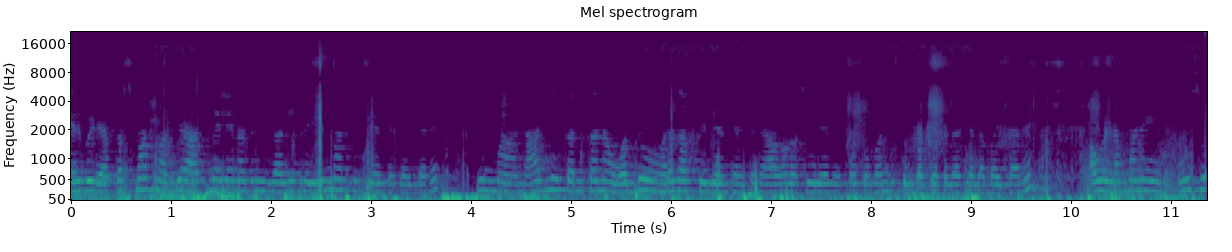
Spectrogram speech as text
ಹೇಳಬೇಡಿ, ಅಕಸ್ಮಾತ್ ಮದುವೆ ಆದಮೇಲೆ ಏನಾದರೂ ಹೀಗಾಗಿದ್ದರೆ ಏನು ಮಾಡ್ತಿದ್ದೆ ಅಂತ ಕೇಳ್ತಾರೆ. ನಿಮ್ಮ ನಾದಿನಿ ಕನಕನ ಒದ್ದು ಹೊರಗೆ ಹಾಕ್ತಿದ್ದೆ ಅಂತ ಹೇಳ್ತಾರೆ. ಆವಾಗ ಸೂರ್ಯಗೆ ಕೋಪ ಬಂದು ತುಂಬ ಕೆಟ್ಟದಾಗೆಲ್ಲ ಬೈತಾನೆ. ಅವಳು ನಮ್ಮನೆ ಕೂಸು,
